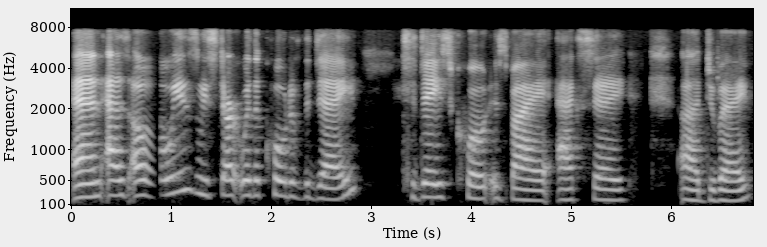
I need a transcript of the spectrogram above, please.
And as always, we start with a quote of the day. Today's quote is by Akshay uh, Dubey,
